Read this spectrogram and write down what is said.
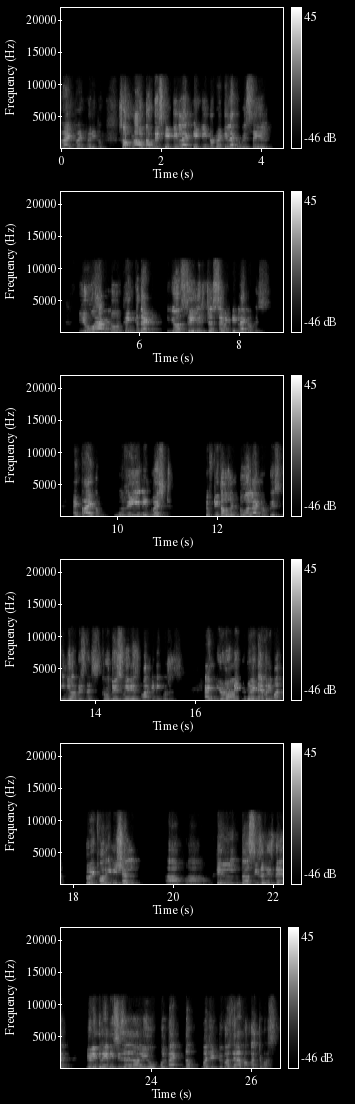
right, right, very true. So out of this 18 lakh, 18 to 20 lakh rupees sale, you have Yeah. to think that your sale is just 17 lakh rupees. And try to reinvest 50,000 to a lakh rupees in your business through this various marketing process. And you don't need to do it every month. Do it for initial, uh, uh, till the season is there. During rainy season and all, you pull back the budget because there are no customers,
